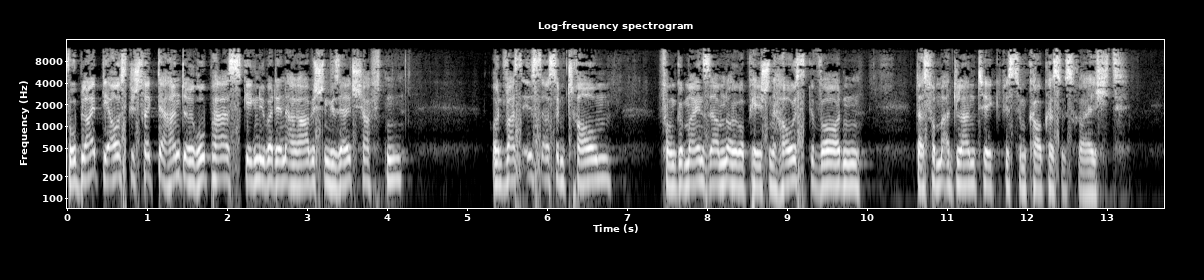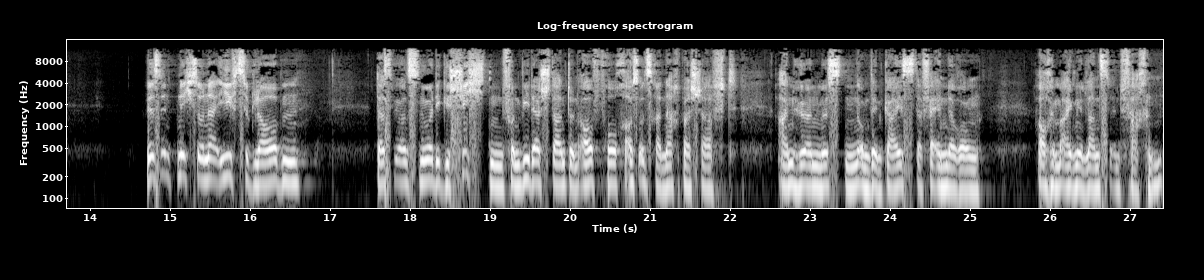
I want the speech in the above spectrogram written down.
Wo bleibt die ausgestreckte Hand Europas gegenüber den arabischen Gesellschaften? Und was ist aus dem Traum vom gemeinsamen europäischen Haus geworden, das vom Atlantik bis zum Kaukasus reicht? Wir sind nicht so naiv zu glauben, dass wir uns nur die Geschichten von Widerstand und Aufbruch aus unserer Nachbarschaft anhören müssten, um den Geist der Veränderung auch im eigenen Land zu entfachen.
